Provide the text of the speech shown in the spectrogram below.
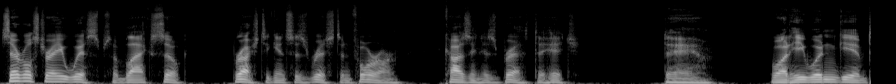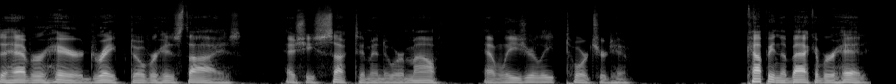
Several stray wisps of black silk brushed against his wrist and forearm, causing his breath to hitch. Damn, what he wouldn't give to have her hair draped over his thighs as she sucked him into her mouth and leisurely tortured him. Cupping the back of her head,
